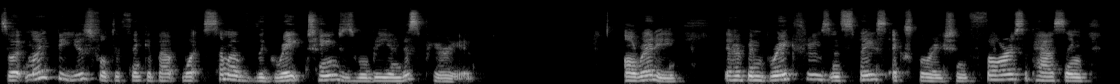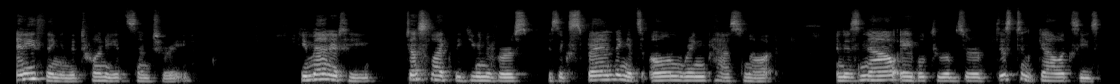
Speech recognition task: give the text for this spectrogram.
So it might be useful to think about what some of the great changes will be in this period. Already, there have been breakthroughs in space exploration far surpassing anything in the 20th century. Humanity, just like the universe, is expanding its own ring-pass-not and is now able to observe distant galaxies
